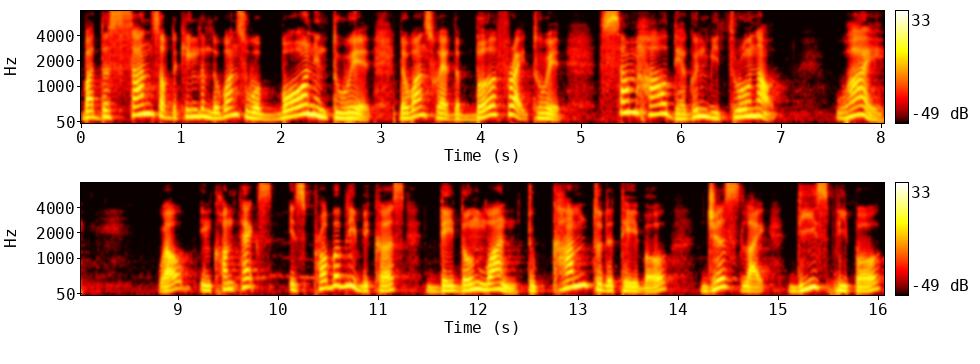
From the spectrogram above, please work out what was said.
But the sons of the kingdom, the ones who were born into it, the ones who have the birthright to it, somehow they're going to be thrown out. Why? Well, in context, it's probably because they don't want to come to the table just like these people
